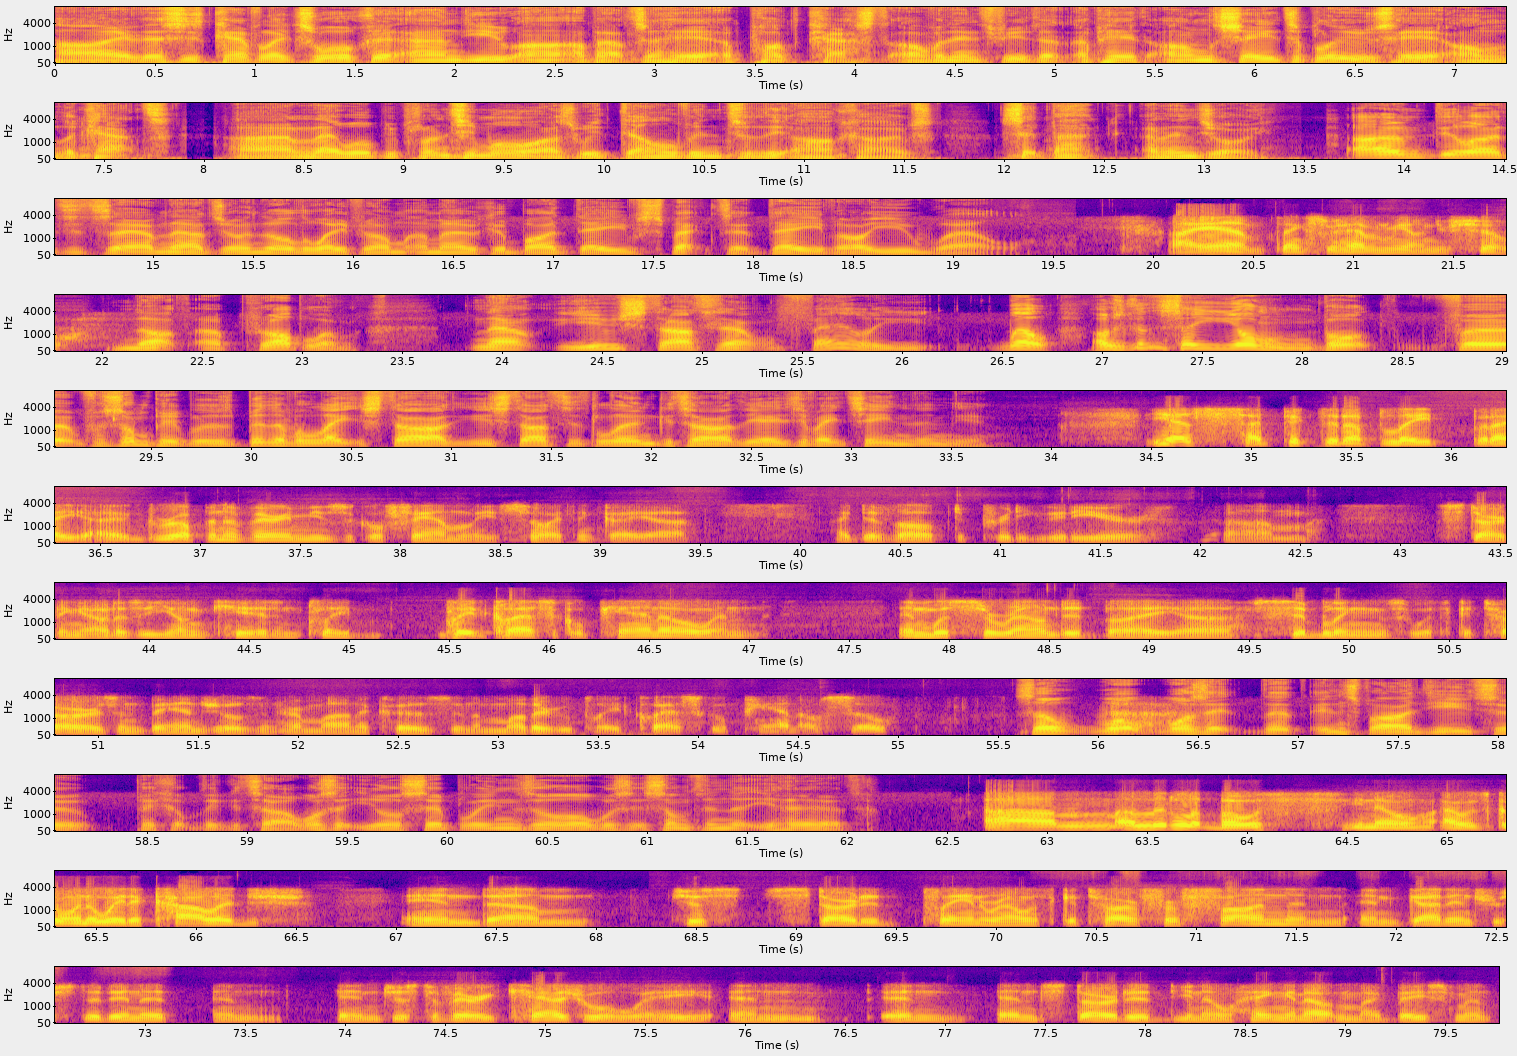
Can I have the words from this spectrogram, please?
Hi, this is Kev Lex Walker, and you are about to hear a podcast of an interview that appeared on Shades of Blues here on The Cat. And there will be plenty more as we delve into the archives. Sit back and enjoy. I'm delighted to say I'm now joined all the way from America by Dave Specter. Dave, are you well? I am. Thanks for having me on your show. Not a problem. Now, you started out fairly well, I was going to say young, but for for some people it was a bit of a late start. You started to learn guitar at the age of 18, didn't you? Yes, I picked it up late, but I, I grew up in a very musical family, so I think I uh, I developed a pretty good ear um, starting out as a young kid and played played classical piano and and was surrounded by uh, siblings with guitars and banjos and harmonicas and a mother who played classical piano. So, so what uh, was it that inspired you to pick up the guitar? Was it your siblings or was it something that you heard? Um, a little of both. You know, I was going away to college and um, just started playing around with guitar for fun and and got interested in it and in just a very casual way and and and started you know hanging out in my basement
